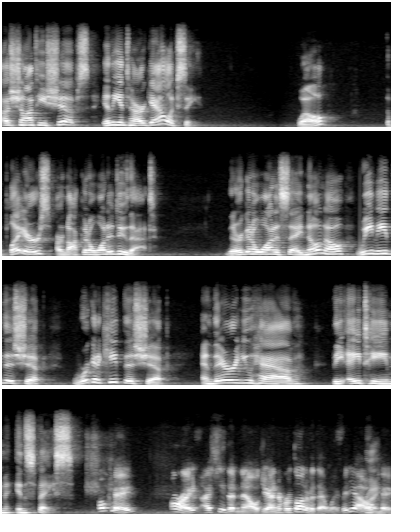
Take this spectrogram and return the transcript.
Anshani ships in the entire galaxy. Well, the players are not going to want to do that. They're going to want to say, no, no, we need this ship. We're going to keep this ship and there you have the A team in space. Okay. All right. I see that analogy. I never thought of it that way. But yeah, right. okay.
